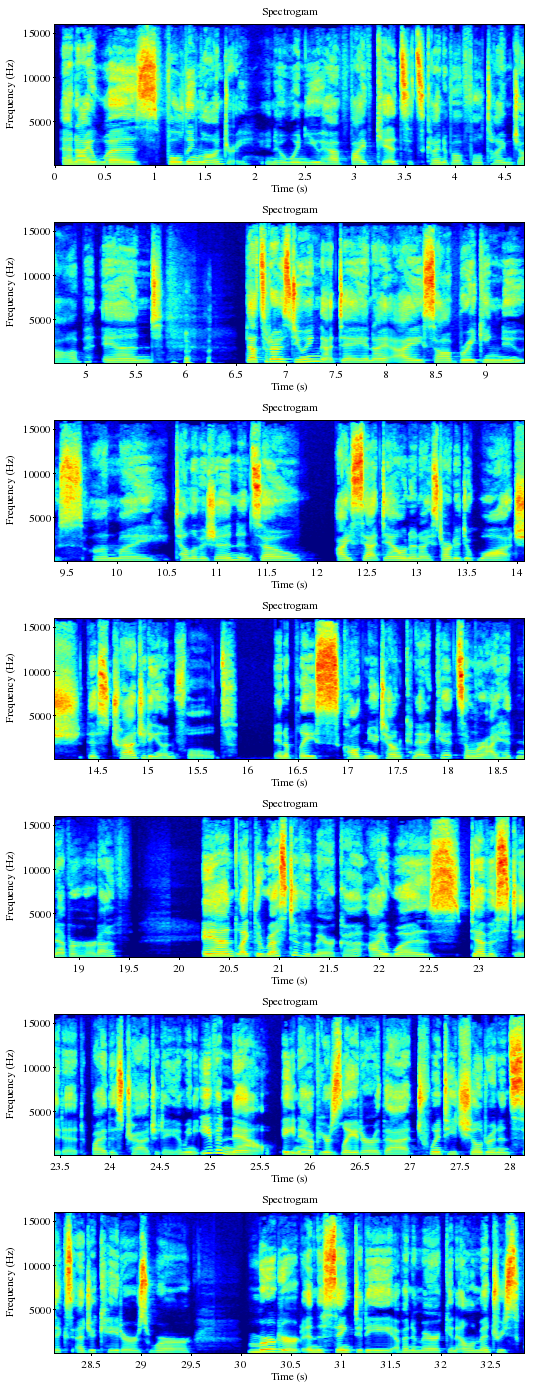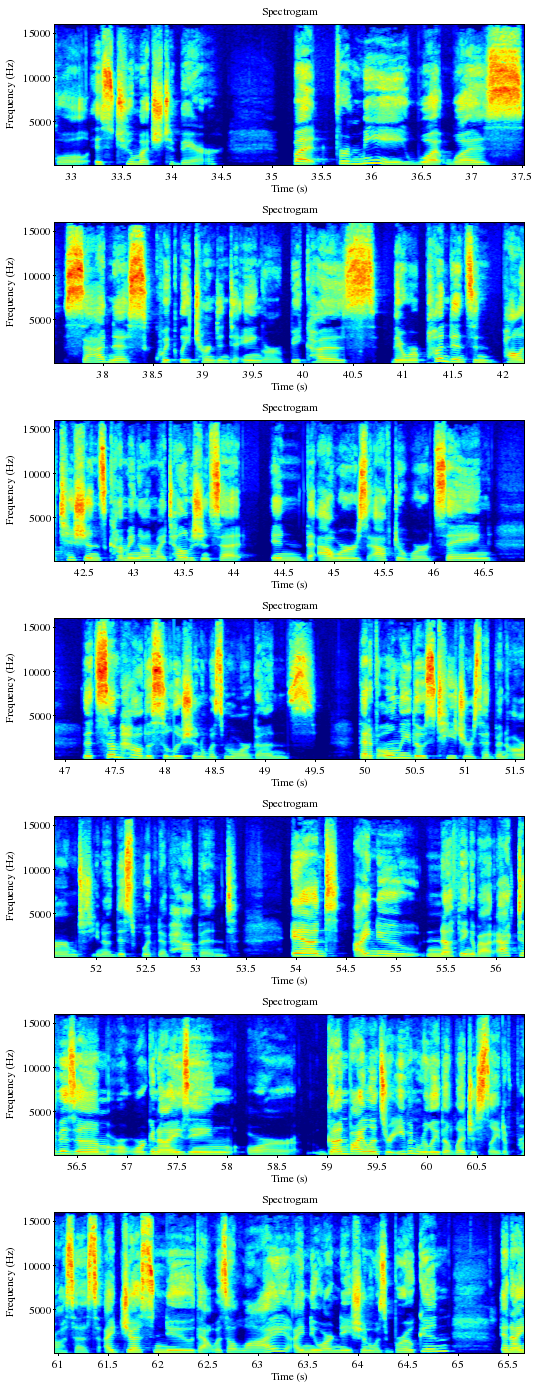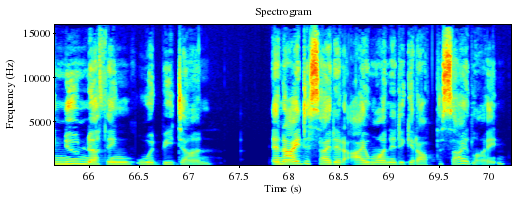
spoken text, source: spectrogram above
And I was folding laundry. You know, when you have five kids, it's kind of a full time job. And that's what I was doing that day. And I, I saw breaking news on my television. And so I sat down and I started to watch this tragedy unfold in a place called Newtown, Connecticut, somewhere I had never heard of. And like the rest of America, I was devastated by this tragedy. I mean, even now, eight and a half years later, that 20 children and six educators were murdered in the sanctity of an American elementary school is too much to bear. But for me, what was sadness quickly turned into anger because there were pundits and politicians coming on my television set in the hours afterward saying that somehow the solution was more guns that if only those teachers had been armed, you know, this wouldn't have happened. And I knew nothing about activism or organizing or gun violence or even really the legislative process. I just knew that was a lie. I knew our nation was broken and I knew nothing would be done. And I decided I wanted to get off the sideline.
